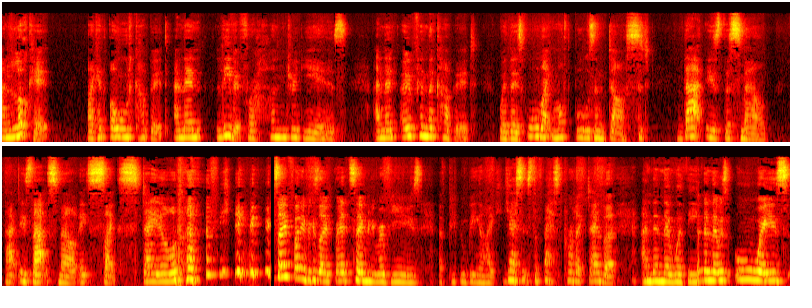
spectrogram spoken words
and lock it like an old cupboard and then leave it for a hundred years and then open the cupboard where there's all like mothballs and dust. That is the smell. That is that smell. It's like stale perfume. So funny because i've read so many reviews of people being like yes it's the best product ever. And then there were the but then there was always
